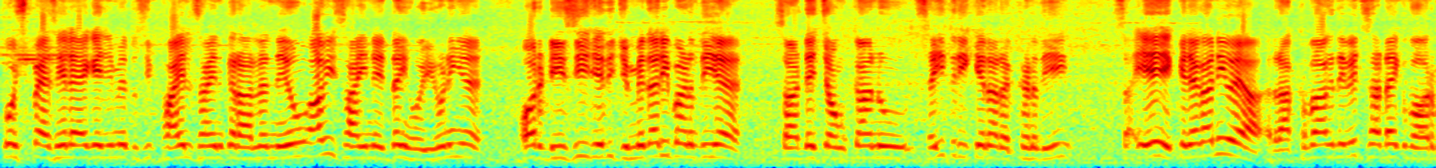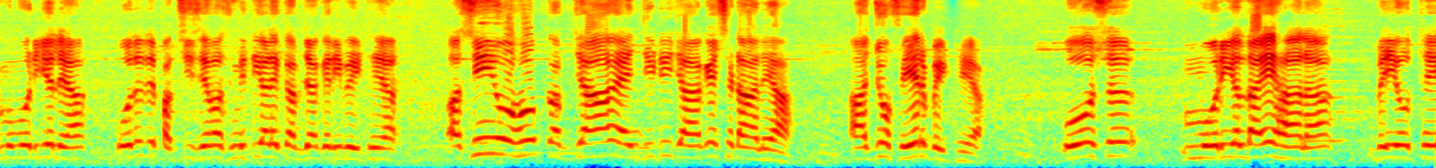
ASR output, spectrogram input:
ਕੁਝ ਪੈਸੇ ਲੈ ਕੇ ਜਿਵੇਂ ਤੁਸੀਂ ਫਾਈਲ ਸਾਈਨ ਕਰਾ ਲੈਂਦੇ ਹੋ ਆ ਵੀ ਸਾਈਨ ਇਦਾਂ ਹੀ ਹੋਈ ਹੋਣੀ ਹੈ। ਔਰ ਡੀਸੀ ਜਿਹਦੀ ਜ਼ਿੰਮੇਵਾਰੀ ਬਣਦੀ ਹੈ ਸਾਡੇ ਚੌਂਕਾਂ ਨੂੰ ਸਹੀ ਤਰੀਕੇ ਨਾਲ ਰੱਖਣ ਦੀ, ਸ- ਇਹ ਇੱਕ ਜਗ੍ਹਾ ਨਹੀਂ ਹੋਇਆ। ਰੱਖਬਾਗ ਦੇ ਵਿੱਚ ਸਾਡਾ ਇੱਕ ਵਾਰ ਮੈਮੋਰੀਅਲ ਆ, ਉਹਦੇ ਤੇ ਪੱਛੀ ਸੇਵਾ ਸਮਿਤੀ ਵਾਲੇ ਕਬਜ਼ਾ ਕਰੀ ਬੈਠੇ ਆ। ਅਸੀਂ ਉਹ ਕਬਜ਼ਾ ਐਨਜੀਟੀ ਜਾ ਕੇ ਛਡਾ ਲਿਆ। ਅੱਜ ਉਹ ਫੇਰ ਬੈਠੇ ਆ। ਉਸ ਮੈਮੋਰੀਅਲ ਦਾ ਇਹ ਹਾਲ ਆ ਬਈ ਉੱਥੇ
